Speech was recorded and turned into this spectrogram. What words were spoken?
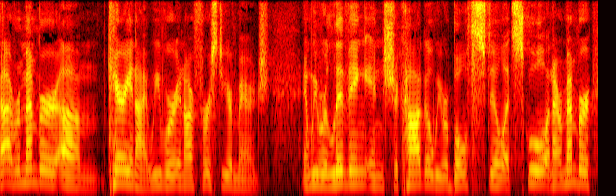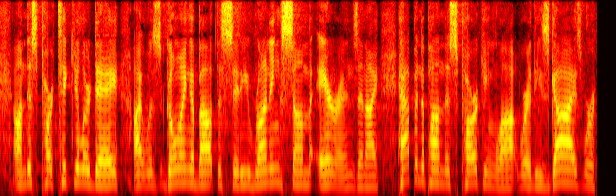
I remember um, Carrie and I, we were in our first year of marriage, and we were living in Chicago. We were both still at school. And I remember on this particular day, I was going about the city running some errands, and I happened upon this parking lot where these guys were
